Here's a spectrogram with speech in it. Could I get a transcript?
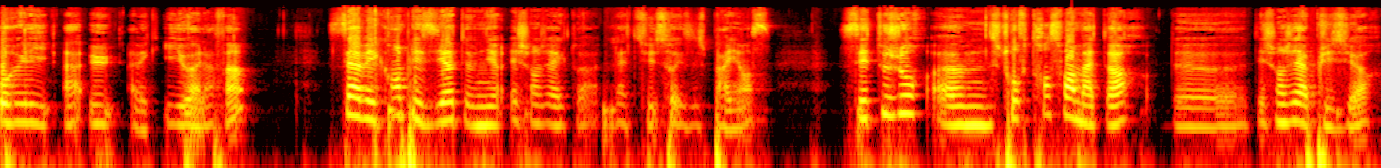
Aurélie AU avec IE à la fin. C'est avec grand plaisir de venir échanger avec toi là-dessus sur les expériences. C'est toujours, euh, je trouve, transformateur d'échanger à plusieurs.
